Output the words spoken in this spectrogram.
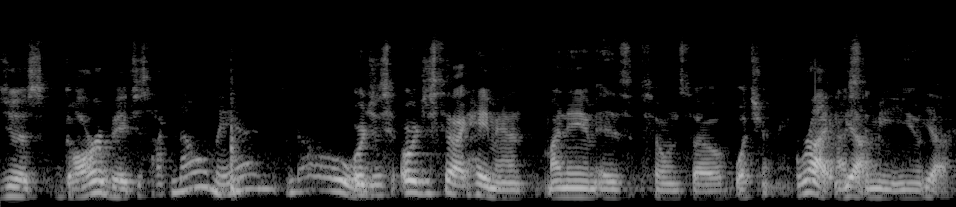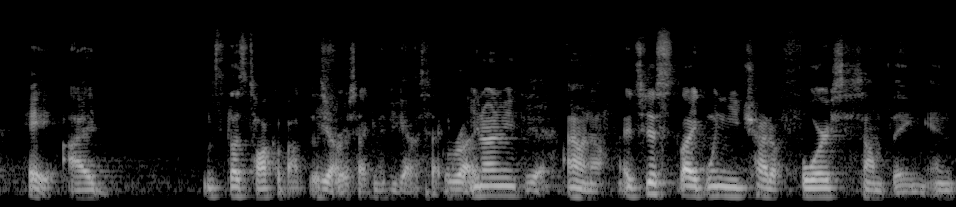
just garbage, it's like, no, man, no. Or just, or just say like, hey man, my name is so and so. What's your name? right, Nice yeah, to meet you. yeah, Hey, I. Let's, let's talk about this Yeah. for a second if you got a second. Right. You know what I mean? yeah, I don't know. It's just like when you try to force something, and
